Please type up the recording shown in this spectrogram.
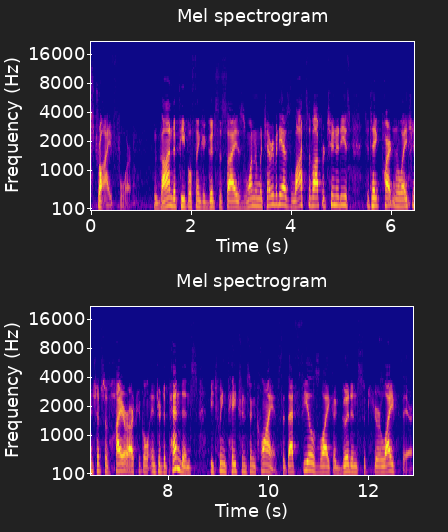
strive for. Uganda people think a good society is one in which everybody has lots of opportunities to take part in relationships of hierarchical interdependence between patrons and clients, that that feels like a good and secure life there.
